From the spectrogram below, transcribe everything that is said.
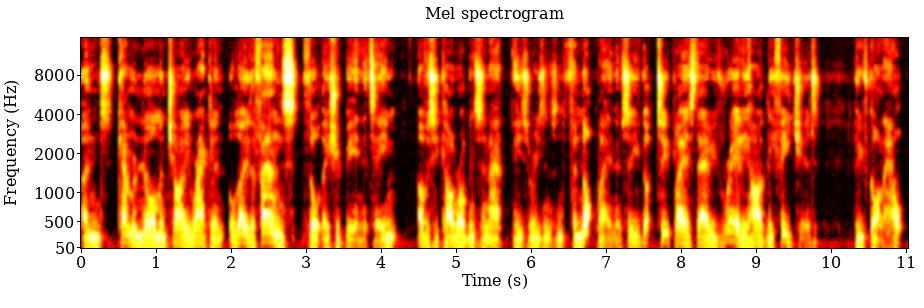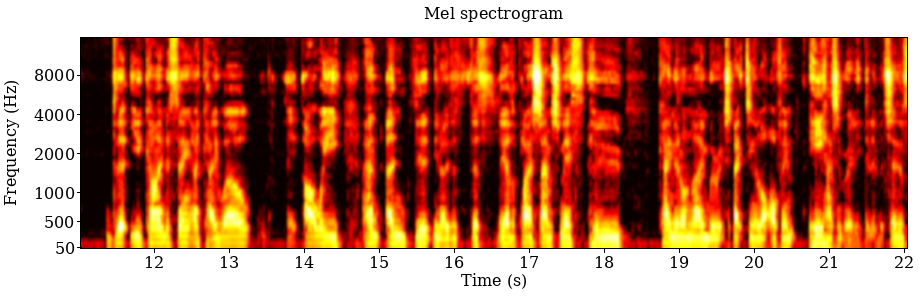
and Cameron Norman, Charlie Raglan, although the fans thought they should be in the team, obviously Karl Robinson had his reasons for not playing them. So you've got two players there who've really hardly featured, who've gone out. that you kind of think, okay, well, are we? And and the you know the the the other player Sam Smith who came in on loan, we were expecting a lot of him. He hasn't really delivered. So the,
